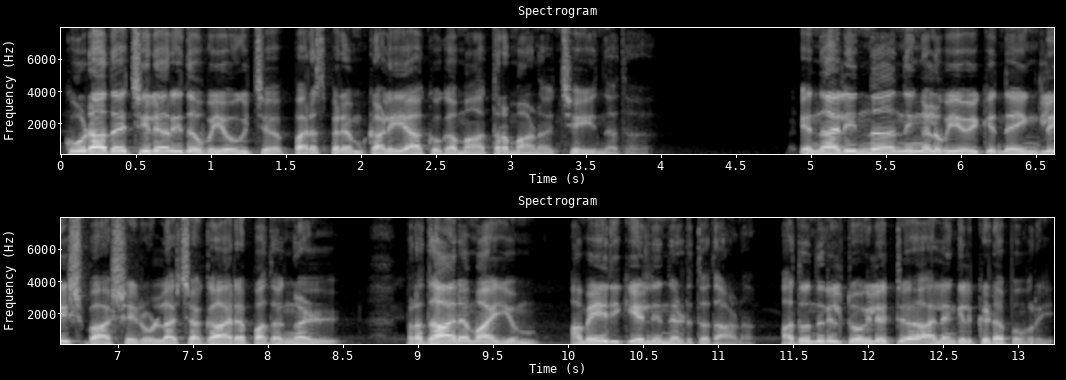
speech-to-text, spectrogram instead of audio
കൂടാതെ ചിലർ ഇത് ഉപയോഗിച്ച് പരസ്പരം കളിയാക്കുക മാത്രമാണ് ചെയ്യുന്നത്. എന്നാൽ ഇന്ന് നിങ്ങൾ ഉപയോഗിക്കുന്ന ഇംഗ്ലീഷ് ഭാഷയിലുള്ള ശകാര പദങ്ങൾ പ്രധാനമായും അമേരിക്കയിൽ നിന്നെടുത്തതാണ് അതൊന്നുകിൽ ടോയ്ലറ്റ് അല്ലെങ്കിൽ കിടപ്പുമുറി.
